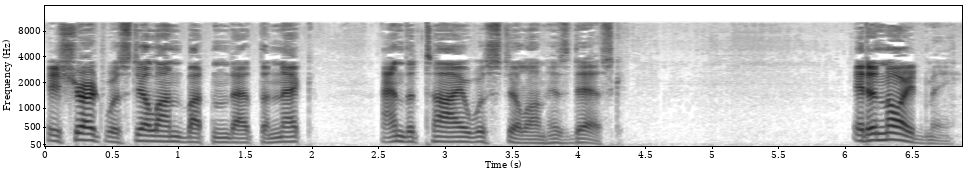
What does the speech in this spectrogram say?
his shirt was still unbuttoned at the neck, and the tie was still on his desk. It annoyed me.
